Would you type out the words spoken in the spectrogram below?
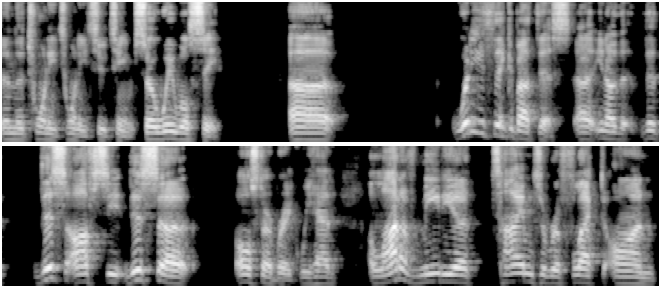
than the 2022 team. So we will see. Uh, what do you think about this? Uh, you know, the, the this off this uh, All Star break, we had a lot of media time to reflect on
